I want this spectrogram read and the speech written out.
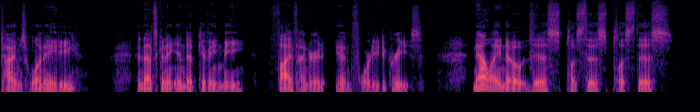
times 180, and that's going to end up giving me 540 degrees. Now I know this plus this plus this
